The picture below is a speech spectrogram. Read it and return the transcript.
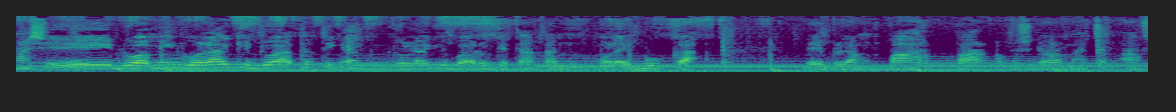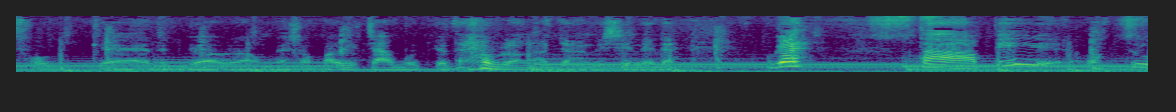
Masih dua minggu lagi dua atau tiga minggu lagi baru kita akan mulai buka. Dia bilang par par apa segala macam. Ah forget it gue bilang besok pagi cabut kita bilang ah, jangan di sini deh. Oke? Okay? tapi waktu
